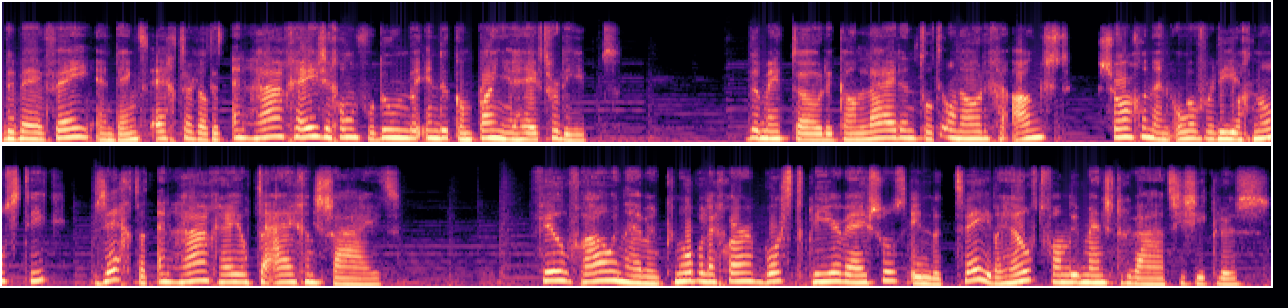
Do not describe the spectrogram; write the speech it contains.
De BVN denkt echter dat het NHG zich onvoldoende in de campagne heeft verdiept. De methode kan leiden tot onnodige angst, zorgen en overdiagnostiek, zegt het NHG op de eigen site. Veel vrouwen hebben knobbeliger borstklierweefsels in de tweede helft van de menstruatiecyclus.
